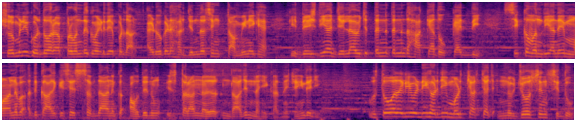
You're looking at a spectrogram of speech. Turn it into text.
ਸ਼੍ਰੋਮਣੀ ਗੁਰਦੁਆਰਾ ਪ੍ਰਬੰਧਕ ਕਮੇਟੀ ਦੇ ਪ੍ਰਧਾਨ ਐਡਵੋਕੇਟ ਹਰਜਿੰਦਰ ਸਿੰਘ ਧਾਮੀ ਨੇ ਕਿਹਾ ਕਿ ਦੇਸ਼ ਦੀਆਂ ਜੇਲ੍ਹਾਂ ਵਿੱਚ ਤਿੰਨ ਤਿੰਨ ਦਹਾਕਿਆਂ ਤੋਂ ਕੈਦੀ ਸਿੱਖ ਬੰਦੀਆਂ ਦੇ ਮਾਨਵ ਅਧਿਕਾਰ ਕਿਸੇ ਸੰਵਿਧਾਨਕ ਅਹੁਦੇ ਨੂੰ ਇਸ ਤਰ੍ਹਾਂ ਨਜ਼ਰਅੰਦਾਜ਼ ਨਹੀਂ ਕਰਨੇ ਚਾਹੀਦੇ ਜੀ। ਉਸ ਤੋਂ ਬਾਅਦ ਅਗਲੀ ਵੱਡੀ ਖਬਰ ਜੀ ਮੁੜ ਚਰਚਾ 'ਚ ਨਵਜੋਤ ਸਿੰਘ ਸਿੱਧੂ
